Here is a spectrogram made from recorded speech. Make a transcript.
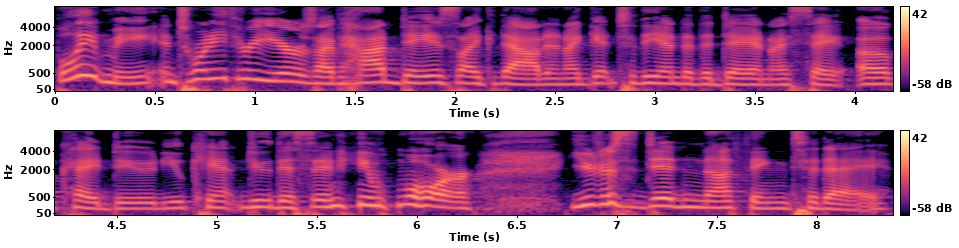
Believe me, in 23 years, I've had days like that, and I get to the end of the day and I say, okay, dude, you can't do this anymore. You just did nothing today.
